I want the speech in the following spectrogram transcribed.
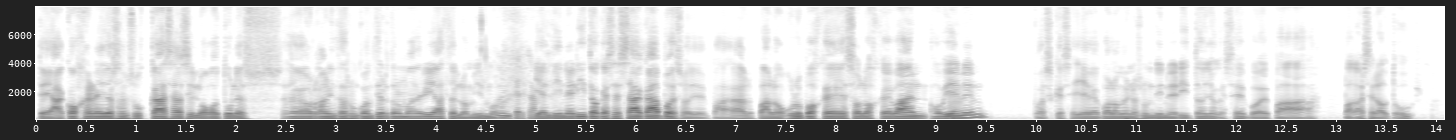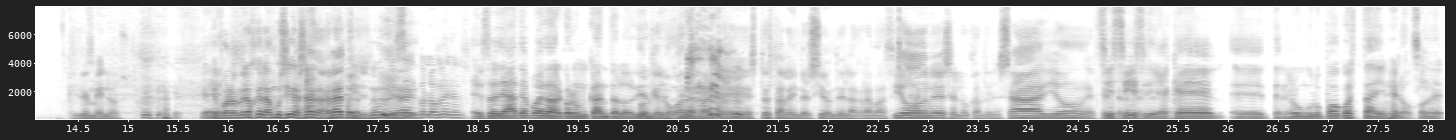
te acogen ellos en sus casas y luego tú les eh, organizas un concierto en Madrid y haces lo mismo. Y el dinerito que se saca, pues oye, para los grupos que son los que van o vienen, pues que se lleve por lo menos un dinerito, yo que sé, pues para pagarse el autobús. Que menos. Que por lo menos que la música salga gratis, ¿no? Ya- sí, por lo menos. Eso ya te puede dar con un canto en los dientes. porque luego además de esto está la inversión de las grabaciones, el local de ensayo, Sí, etcétera, sí, sí, etcétera. es que eh, tener un grupo cuesta dinero, Sí. joder.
